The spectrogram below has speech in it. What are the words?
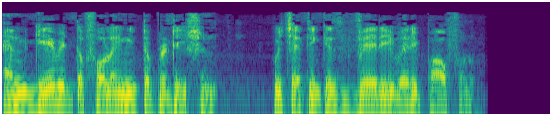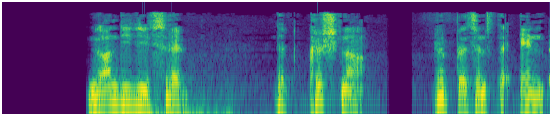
and gave it the following interpretation, which I think is very, very powerful. Gandhiji said that Krishna represents the end,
